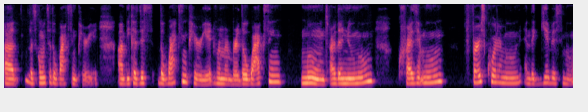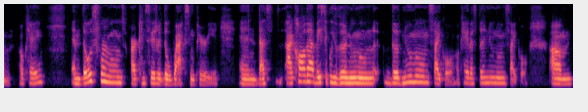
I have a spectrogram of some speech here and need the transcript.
uh, let's go into the waxing period. Um, because this the waxing period remember the waxing moons are the new moon crescent moon first quarter moon and the gibbous moon okay and those four moons are considered the waxing period. And that's, I call that basically the new moon, the new moon cycle. Okay. That's the new moon cycle. Um,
